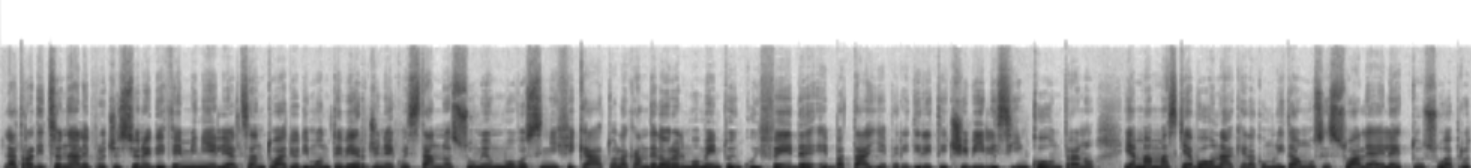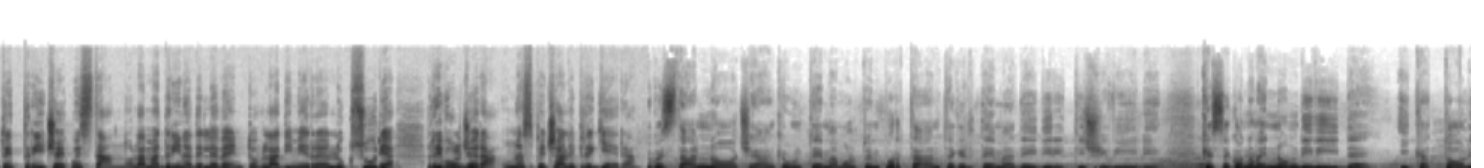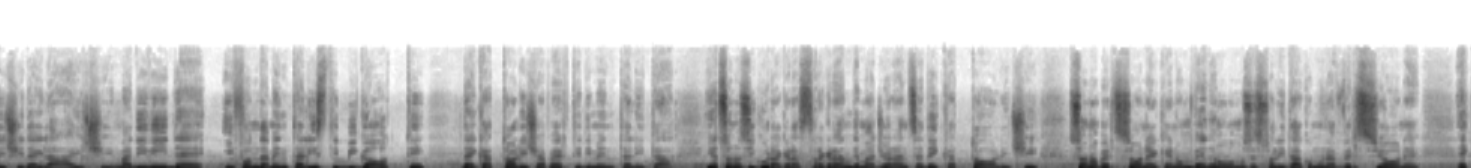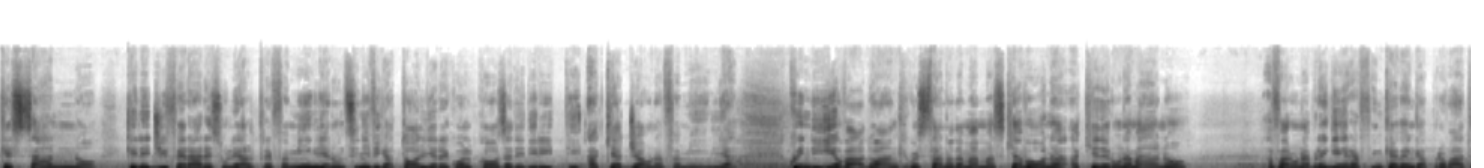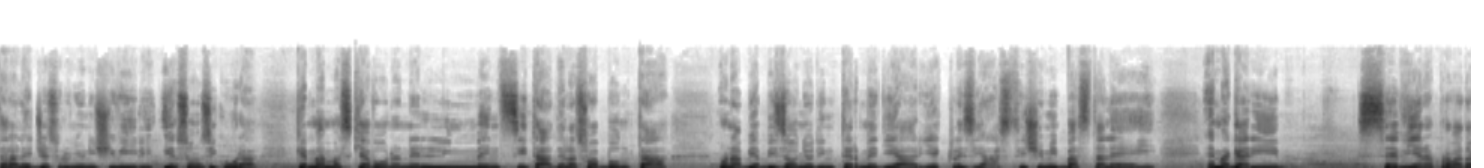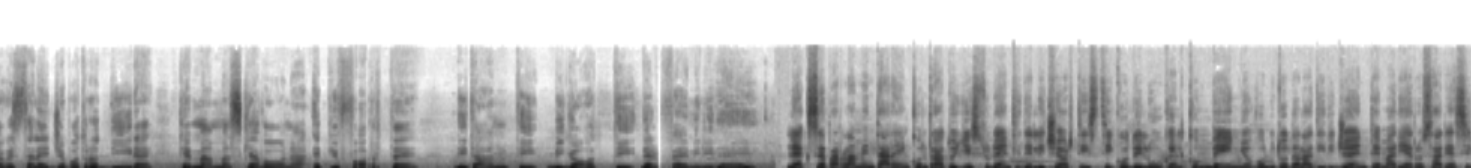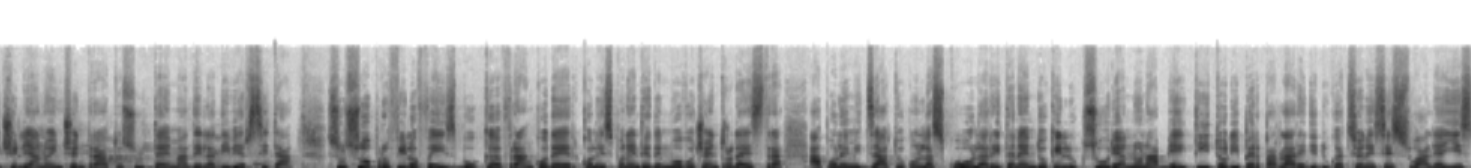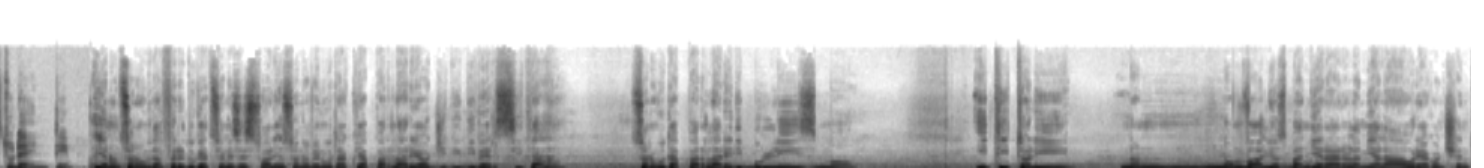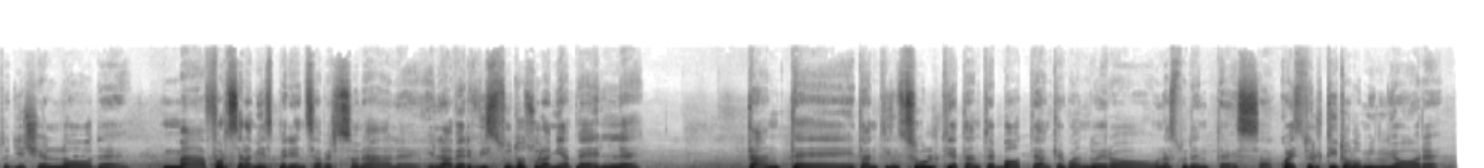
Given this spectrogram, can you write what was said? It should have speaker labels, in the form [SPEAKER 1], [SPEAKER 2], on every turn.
[SPEAKER 1] La tradizionale processione dei femminili al santuario di Montevergine quest'anno assume un nuovo significato. La Candelora è il momento in cui fede e battaglie per i diritti civili si incontrano e a Mamma Schiavona, che la comunità omosessuale ha eletto sua protettrice, quest'anno la madrina dell'evento, Vladimir Luxuria, rivolgerà una speciale preghiera.
[SPEAKER 2] Quest'anno c'è anche un tema molto importante che è il tema dei diritti civili, che secondo me non divide i cattolici dai laici, ma divide i fondamentalisti bigotti dai cattolici aperti di mentalità. Io sono sicura che la stragrande maggioranza dei cattolici sono persone che non vedono l'omosessualità come un'avversione e che sanno che legiferare sulle altre famiglie non significa togliere qualcosa dei diritti a chi ha già una famiglia. Quindi io vado anche quest'anno da mamma Schiavona a chiedere una mano a fare una preghiera affinché venga approvata la legge sulle unioni civili. Io sono sicura che mamma Schiavona nell'immensità della sua bontà non abbia bisogno di intermediari ecclesiastici, mi basta lei e magari se viene approvata questa legge potrò dire che mamma Schiavona è più forte di tanti bigotti del Family Day.
[SPEAKER 1] L'ex parlamentare ha incontrato gli studenti del liceo artistico De Luca. Il convegno voluto dalla dirigente Maria Rosaria Siciliano è incentrato sul tema della diversità. Sul suo profilo Facebook Franco D'Ercole, esponente del nuovo centrodestra, ha polemizzato con la scuola ritenendo che Luxuria non abbia i titoli per parlare di educazione sessuale agli studenti.
[SPEAKER 2] Io non sono venuta a fare educazione sessuale, io sono venuta qui a parlare oggi di diversità, sono venuta a parlare di bullismo. I titoli non, non voglio sbandierare la mia laurea con 110 e lode, ma forse la mia esperienza personale, l'aver vissuto sulla mia pelle tante, tanti insulti e tante botte anche quando ero una studentessa. Questo è il titolo migliore.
